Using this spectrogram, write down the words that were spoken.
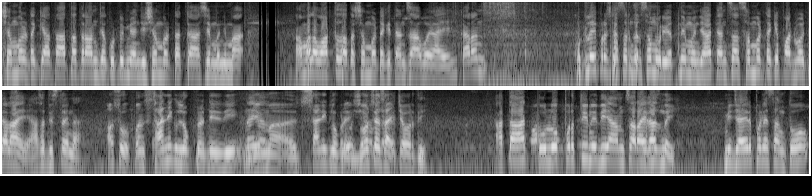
शंभर टक्के आता आता तर आमच्या कुटुंबियांची शंभर टक्का असे म्हणजे मा आम्हाला वाटतंच आता शंभर टक्के त्यांचा अभय आहे. कारण कुठलंही प्रशासन जर समोर येत नाही म्हणजे हा त्यांचा शंभर टक्के पाठबळ त्याला आहे असं दिसतंय ना. असो पण स्थानिक लोकप्रतिनिधी नाही, जे म- स्थानिक लोकप्रतिनिधी याच्यावरती आता तो लोकप्रतिनिधी आमचा राहिलाच नाही. मी जाहीरपणे सांगतो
